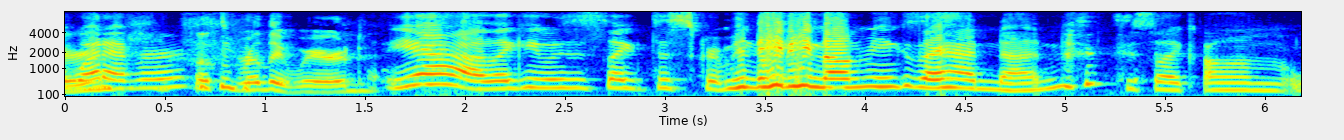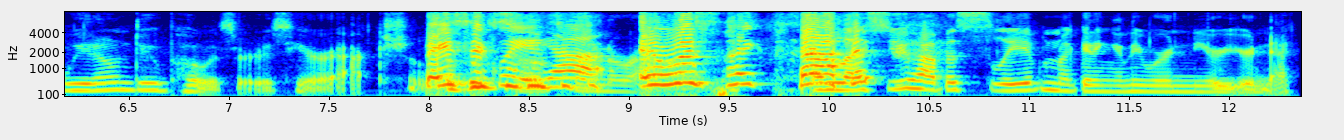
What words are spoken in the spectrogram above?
weird. whatever. That's really weird. Yeah, like he was just like discriminating on me because I had none. He's like, um, we don't do posers here, actually. Basically, So yeah, it was like that. Unless you have a sleeve, I'm not getting anywhere near your neck.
